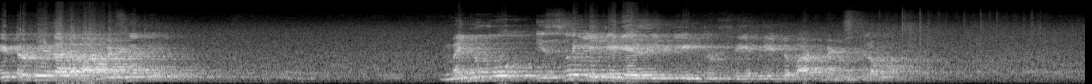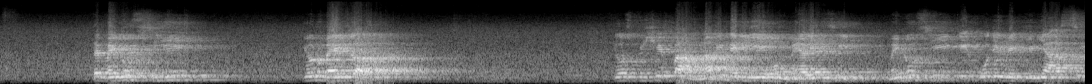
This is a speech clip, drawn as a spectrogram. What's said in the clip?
ਇੰਟਰਫੇਸ ਦਾ ਡਿਪਾਰਟਮੈਂਟ ਸੀ ਉੱਥੇ ਮੈਨੂੰ ਉਹ ਇਸ ਲਈ ਲੈ ਕੇ ਗਏ ਸੀ ਕਿ ਇੰਟਰਫੇਸ ਦੇ ਡਿਪਾਰਟਮੈਂਟ ਨੂੰ ਚਲਾਉਣਾ। ਤੇ ਮੈਨੂੰ ਸੀ ਕਿ ਉਹਨੂੰ ਮੈਂ ਹੀ ਕਿ ਉਸ ਪਿੱਛੇ ਭਾਵਨਾ ਵੀ ਮੇਰੀ ਇਹ ਹੋਣੇ ਵਾਲੀ ਸੀ। ਮੈਨੂੰ ਸੀ ਕਿ ਉਹਦੇ ਵਿੱਚ ਜਿਹੜੀਆਂ 80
